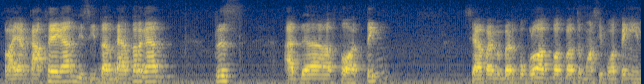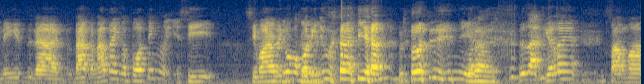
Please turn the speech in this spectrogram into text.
pelayan kafe kan di sekitar Hmm. teater kan terus ada voting siapa yang membayar populer buat untuk masih voting ini gitu nah entah kenapa yang ke voting si si Mariko ke voting juga ya dua ini ya. Terus akhirnya sama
